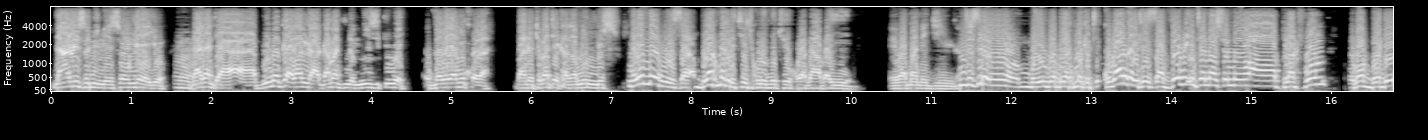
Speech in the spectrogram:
n'areasoning ensonga eyo. Mm. naga nti aa bruno ke abanga agamba nti no music we okuva bwe yamukola bano tebateekangamu nnusu. Naye nebuuza black market kyekikulu nnyo kyekola n'abayimbi? Ebamanaginga nze sirewo muyimbi wa black market. Kubanga it is a very international uh, platform oba body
